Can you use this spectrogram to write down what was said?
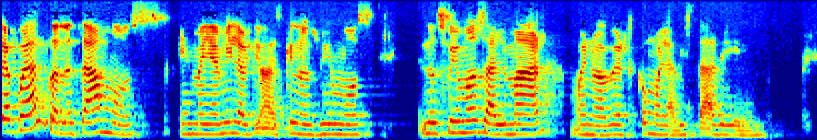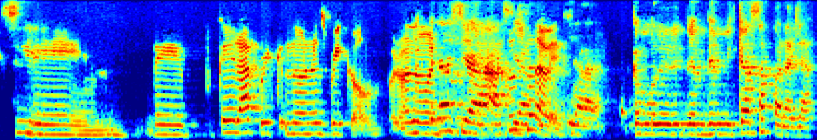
¿Te acuerdas cuando estábamos en Miami la última vez que nos vimos? Nos fuimos al mar, bueno, a ver como la vista de... Sí. de, ¿Qué era? no, no es Brickell, pero no. hacia, hacia, como de, mi casa para allá,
